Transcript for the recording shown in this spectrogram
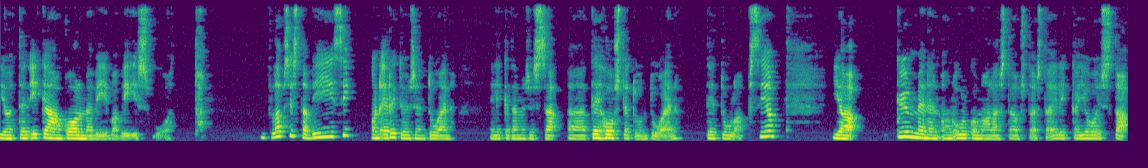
joiden ikä on 3-5 vuotta. Lapsista viisi on erityisen tuen, eli tämmöisessä tehostetun tuen tetulapsia. Ja kymmenen on ulkomaalaistaustaista, eli joista,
